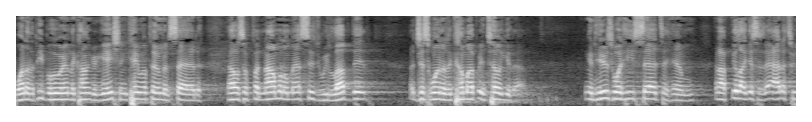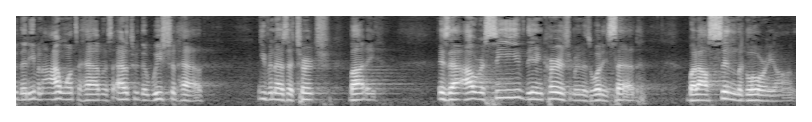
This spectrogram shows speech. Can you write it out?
one of the people who were in the congregation came up to him and said, That was a phenomenal message. We loved it. I just wanted to come up and tell you that. And here's what he said to him. And I feel like this is an attitude that even I want to have, and it's an attitude that we should have, even as a church body, is that I'll receive the encouragement, is what he said, but I'll send the glory on.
